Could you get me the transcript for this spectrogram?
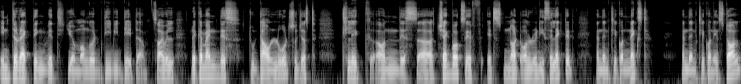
interacting with your mongodb data. So i will recommend this to download. So just click on this uh, checkbox if it's not already selected and then click on next and then click on install.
